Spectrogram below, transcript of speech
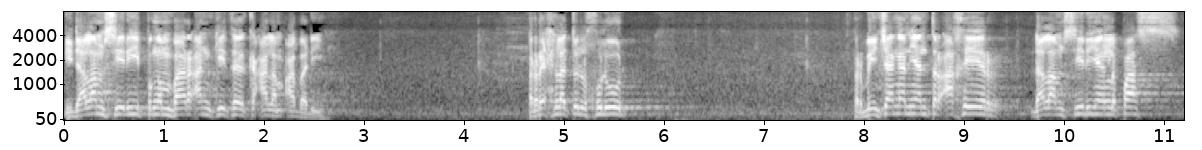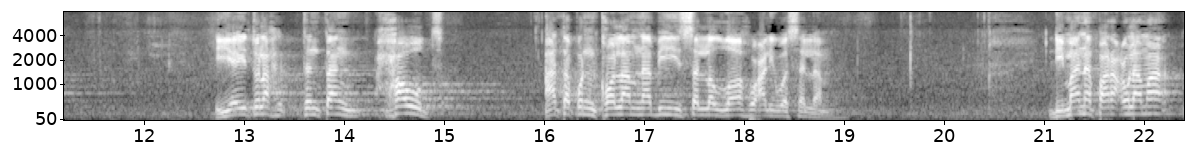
Di dalam siri pengembaraan kita ke alam abadi Rihlatul Khulud Perbincangan yang terakhir dalam siri yang lepas iaitulah tentang haud ataupun kolam Nabi sallallahu alaihi wasallam. Di mana para ulama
